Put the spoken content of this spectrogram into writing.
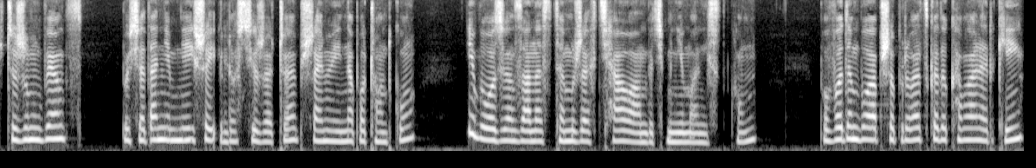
Szczerze mówiąc, posiadanie mniejszej ilości rzeczy, przynajmniej na początku, nie było związane z tym, że chciałam być minimalistką, Powodem była przeprowadzka do kawalerki,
